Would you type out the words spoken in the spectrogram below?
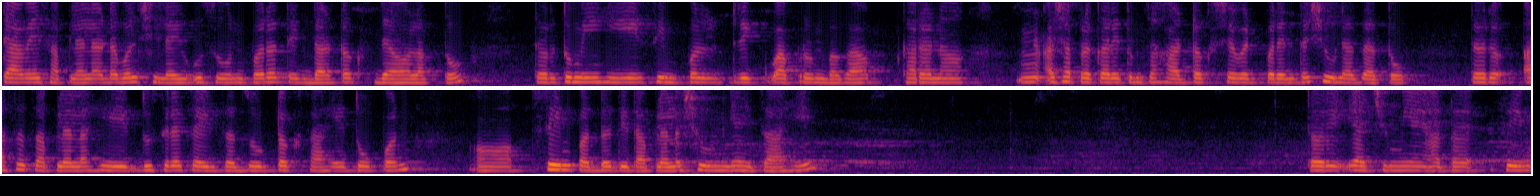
त्यावेळेस आपल्याला डबल शिलाई उसवून परत एकदा टक्स द्यावा लागतो. तर तुम्ही ही सिंपल ट्रिक वापरून बघा. कारण अशा प्रकारे तुमचा हा टक्स शेवटपर्यंत शिवला जातो. तर असंच आपल्याला हे दुसऱ्या साईडचा जो टक्स आहे तो पण सेम पद्धतीत आपल्याला शिवून घ्यायचा आहे. तर याची मी आता सेम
